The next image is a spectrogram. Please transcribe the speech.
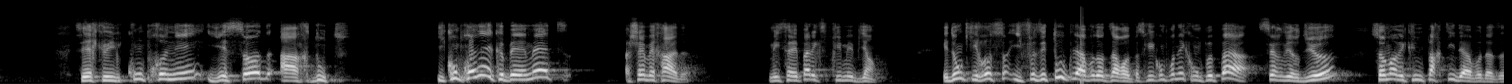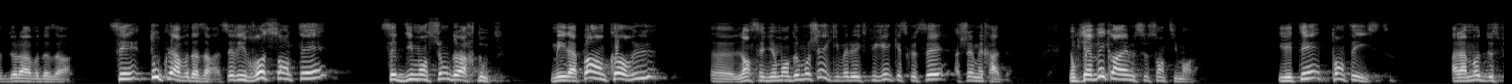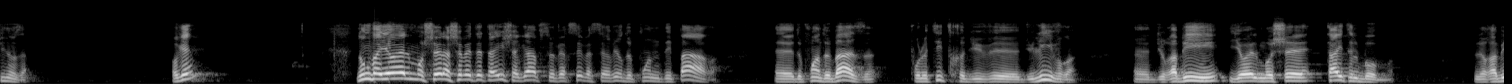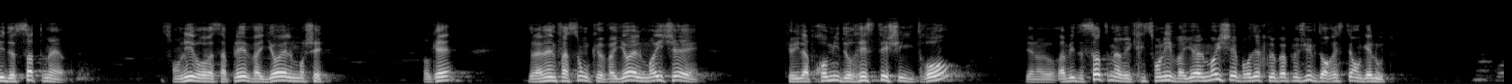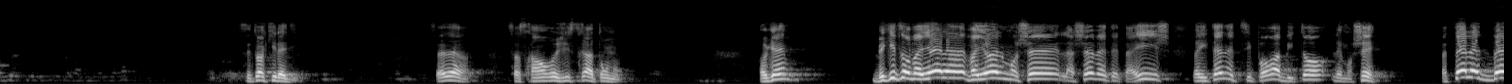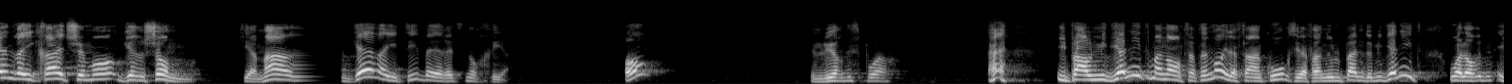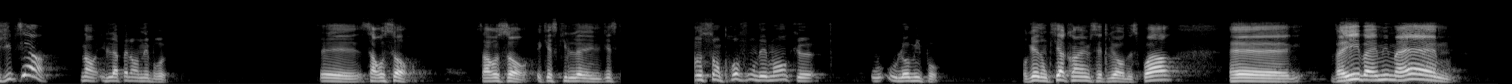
C'est-à-dire qu'il comprenait Yesod à Ardout. Il comprenait que Behemet, Hachem Echad, mais il ne savait pas l'exprimer bien. Et donc, il, il faisait toutes les Avodot parce qu'il comprenait qu'on ne peut pas servir Dieu seulement avec une partie des de la Avodazara. C'est toutes les Avodazara. C'est-à-dire qu'il ressentait cette dimension de Ardout. Mais il n'a pas encore eu euh, l'enseignement de Moshe qui va lui expliquer qu'est-ce que c'est Hachem Echad. Donc, il y avait quand même ce sentiment-là. Il était panthéiste, à la mode de Spinoza. Ok? Donc, Vayoel, Moshe, la Shevet et Aïch, Agav, ce verset va servir de point de départ, euh, de point de base pour le titre du, du livre euh, du rabbi Yoel Moshe Teitelbaum, le rabbi de Satmer. Son livre va s'appeler Vayoel Moshe. Ok? De la même façon que Vayoel Moshe, qu'il a promis de rester chez Yitro, bien, le rabbi de Satmer écrit son livre Vayoel Moshe pour dire que le peuple juif doit rester en galoute. C'est toi qui l'as dit. C'est-à-dire, ça sera enregistré à ton nom. Ok בקיצור, ויל- ויואל משה לשבת את האיש, וייתן את ציפורה ביתו למשה. ותלד בן ויקרא את שמו גרשום, כי אמר, גר הייתי בארץ נוכריה. Oh Une lueur d'espoir. Il parle midianite maintenant, certainement. Il a fait un cours, il a fait un ulpan de midianite, ou alors égyptien. Non, il l'appelle en hébreu. Et ça ressort. Ça ressort. Et qu'est-ce qu'il qu'est-ce qu'il ressent profondément que ou, ou l'homme hippo. Ok, donc il y a quand même cette lueur d'espoir. Euh, ויהי בימים ההם,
